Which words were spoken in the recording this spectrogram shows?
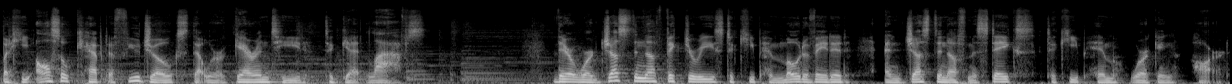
but he also kept a few jokes that were guaranteed to get laughs. There were just enough victories to keep him motivated and just enough mistakes to keep him working hard.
